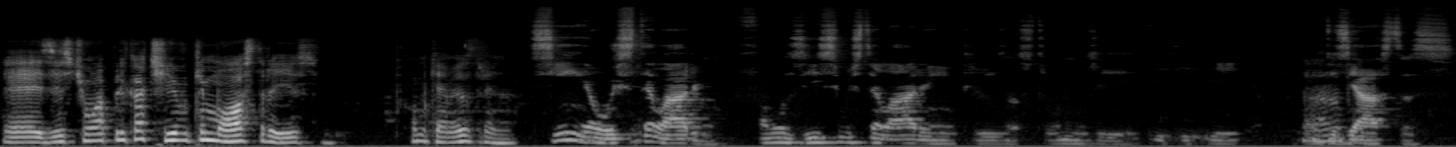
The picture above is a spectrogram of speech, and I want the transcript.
é, existe um aplicativo que mostra isso. Como que é mesmo, treinador? Sim, é o Estelário. Famosíssimo Estelário entre os astrônomos e, e- e- e Ah, entusiastas.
